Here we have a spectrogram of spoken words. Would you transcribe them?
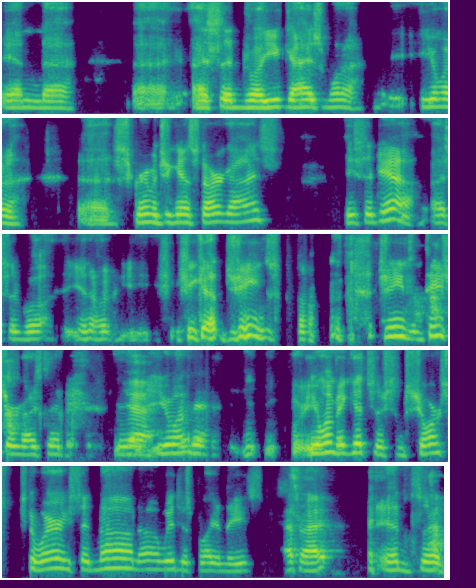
And uh, uh, I said, "Well, you guys want to you want to uh, scrimmage against our guys?" He said, "Yeah." I said, "Well, you know, he got jeans, jeans and t-shirt." I said, "Yeah, you want me? You want me to get you some shorts to wear?" He said, "No, no, we're just playing these." That's right. And so,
